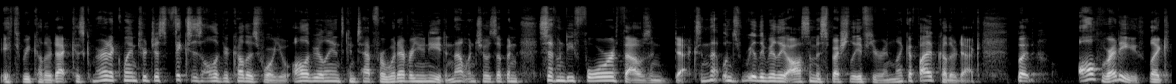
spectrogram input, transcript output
a three color deck, because Chromatic Lantern just fixes all of your colors for you. All of your lands can tap for whatever you need, and that one shows up in 74,000 decks. And that one's really, really awesome, especially if you're in like a five color deck. But already like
